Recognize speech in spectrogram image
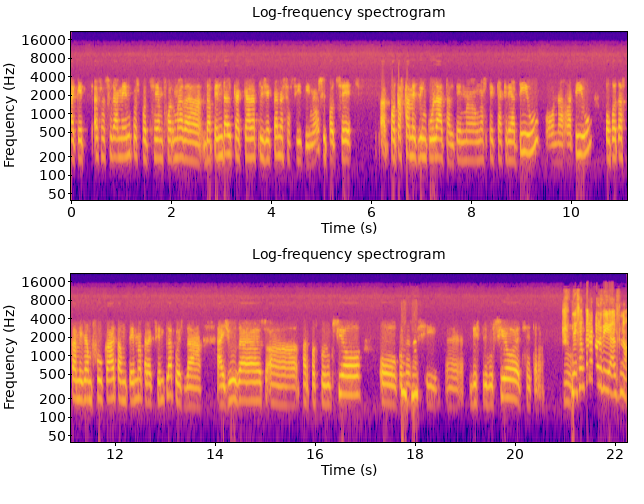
aquest assessorament doncs, pot ser en forma de... Depèn del que cada projecte necessiti, no? Si pot ser eh, pot estar més vinculat al tema, a un aspecte creatiu o narratiu, o pot estar més enfocat a un tema, per exemple, doncs, d'ajudes eh, per postproducció o coses així, eh, distribució, etc. Mm. Deixa'm que recordi els, no,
